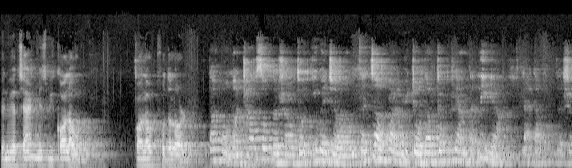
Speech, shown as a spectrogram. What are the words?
When we are chant means we call out, call out for the Lord. 当我们唱诵的时候，就意味着我们在召唤宇宙当中这样的力量来到我们的生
